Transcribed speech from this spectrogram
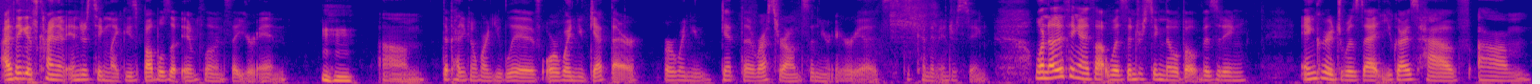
I think it's kind of interesting, like these bubbles of influence that you're in, hmm um, depending on where you live or when you get there or when you get the restaurants in your area. It's just kind of interesting. One other thing I thought was interesting, though, about visiting Anchorage was that you guys have, um,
